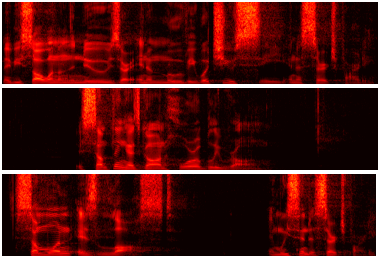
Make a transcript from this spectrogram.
maybe you saw one on the news or in a movie. What you see in a search party is something has gone horribly wrong. Someone is lost, and we send a search party.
